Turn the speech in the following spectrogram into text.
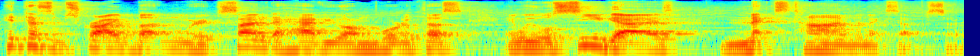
hit that subscribe button. We're excited to have you on board with us, and we will see you guys next time, the next episode.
